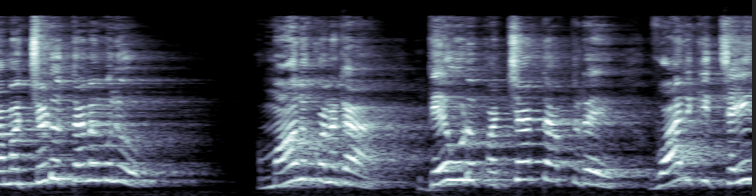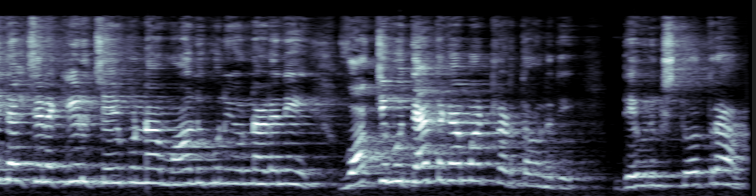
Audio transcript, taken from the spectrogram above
తమ చెడు తనములు మానుకొనగా దేవుడు పశ్చాత్తాప్తుడే వారికి చేయదలిచిన కీడు చేయకుండా మానుకుని ఉన్నాడని వాక్యము తేటగా మాట్లాడుతూ ఉన్నది. దేవునికి స్తోత్రం.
